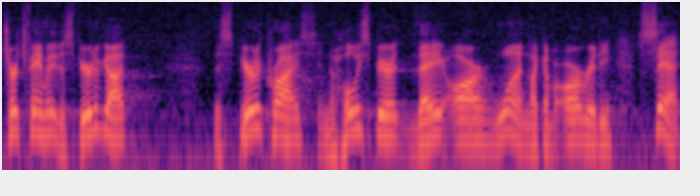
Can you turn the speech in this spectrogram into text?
Church family, the Spirit of God, the Spirit of Christ, and the Holy Spirit, they are one, like I've already said.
